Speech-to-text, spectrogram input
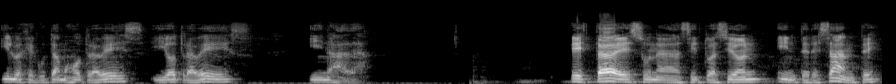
Y lo ejecutamos otra vez y otra vez y nada. Esta es una situación interesante.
